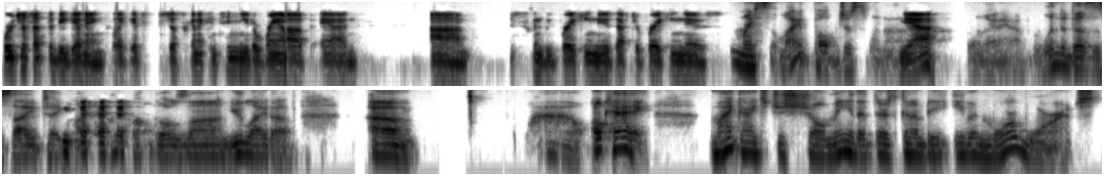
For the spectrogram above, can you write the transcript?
we're just at the beginning. Like it's just going to continue to ramp up, and um, it's going to be breaking news after breaking news. My light bulb just went on. Yeah. when that happened. Linda does the side take, my light bulb goes on, you light up. Um, wow. Okay. My guides just show me that there's going to be even more warrants,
